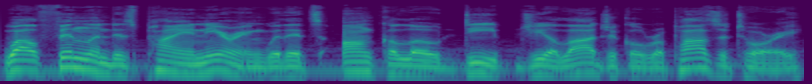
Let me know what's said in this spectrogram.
While Finland is pioneering with its Onkalo Deep geological repository,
